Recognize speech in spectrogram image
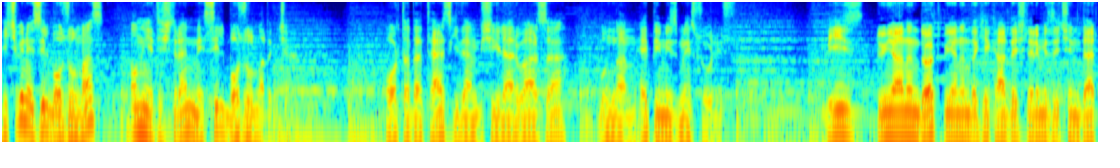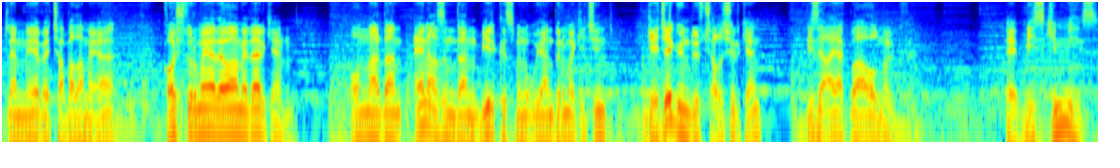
Hiçbir nesil bozulmaz, onu yetiştiren nesil bozulmadıkça. Ortada ters giden bir şeyler varsa bundan hepimiz mesulüz. Biz dünyanın dört bir yanındaki kardeşlerimiz için dertlenmeye ve çabalamaya, koşturmaya devam ederken onlardan en azından bir kısmını uyandırmak için gece gündüz çalışırken bize ayak bağı olma lütfen. E biz kim miyiz?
